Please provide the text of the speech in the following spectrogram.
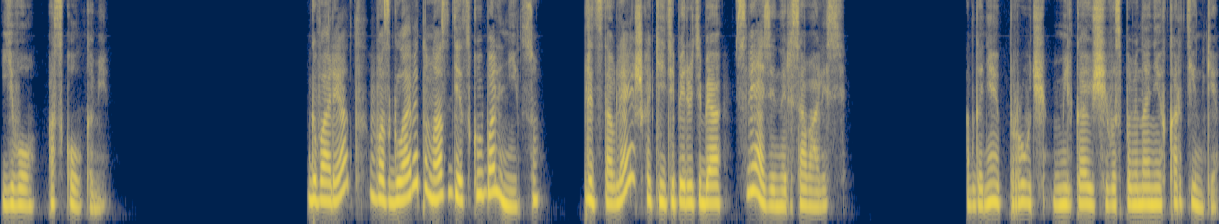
его осколками. Говорят, возглавят у нас детскую больницу. Представляешь, какие теперь у тебя связи нарисовались? Отгоняю прочь мелькающие воспоминания их картинки,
